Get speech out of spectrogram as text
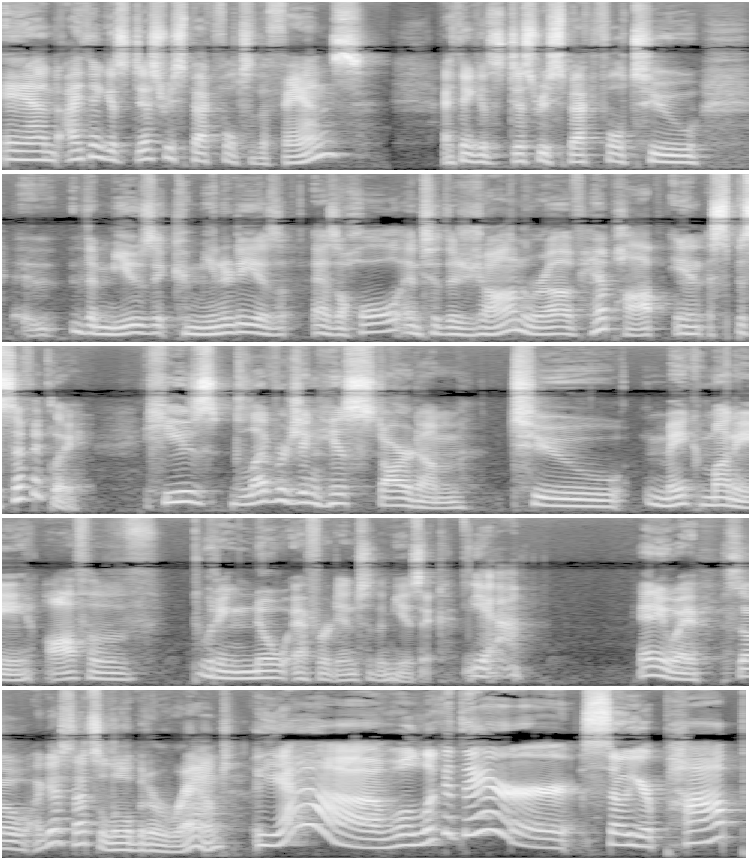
And I think it's disrespectful to the fans. I think it's disrespectful to the music community as as a whole and to the genre of hip hop in specifically. He's leveraging his stardom to make money off of putting no effort into the music. Yeah. Anyway, so I guess that's a little bit of a rant. Yeah. Well, look at there. So your pop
